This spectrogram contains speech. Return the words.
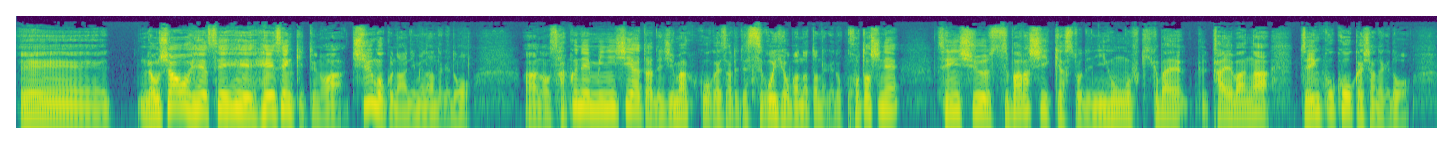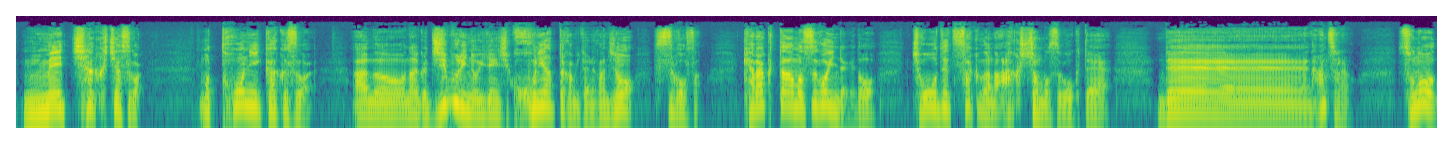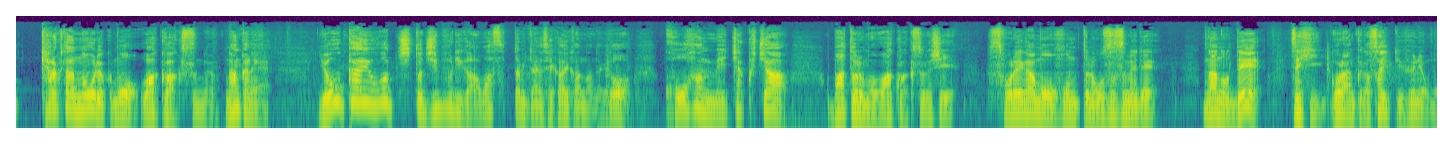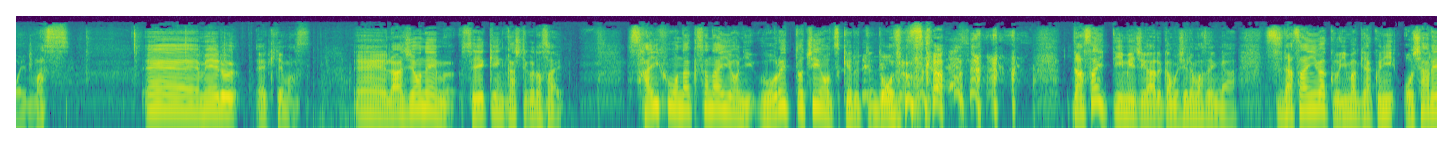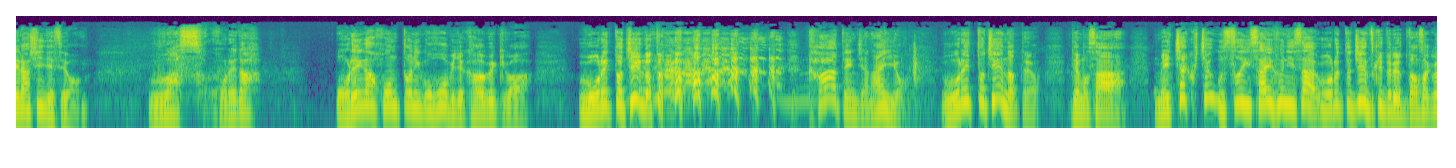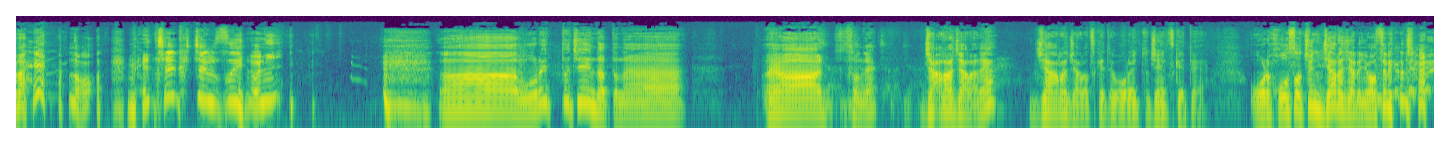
えー、ロシア語平成平戦記っていうのは中国のアニメなんだけど、あの、昨年ミニシアターで字幕公開されてすごい評判だったんだけど、今年ね、先週素晴らしいキャストで日本語吹き替え版が全国公開したんだけど、めちゃくちゃすごい。もうとにかくすごい。あの、なんかジブリの遺伝子ここにあったかみたいな感じの凄さ。キャラクターもすごいんだけど、超絶作画のアクションもすごくて、で、なんつうのよ。そのキャラクター能力もワクワクするのよ。なんかね、妖怪ウォッチとジブリが合わさったみたいな世界観なんだけど、後半めちゃくちゃバトルもワクワクするし、それがもう本当におすすめで。なので、ぜひご覧くださいっていうふうに思います。えー、メール、えー来てます。えー、ラジオネーム、政権貸してください。財布をなくさないようにウォレットチェーンをつけるってどうですか？ダサいってイメージがあるかもしれませんが、須田さん曰く今逆におしゃれらしいですよ。うわ、それだ。俺が本当にご褒美で買うべきは、ウォレットチェーンだった。カーテンじゃないよ。ウォレットチェーンだったよ。でもさ、めちゃくちゃ薄い財布にさ、ウォレットチェーンつけてるやつダサくない？あの、めちゃくちゃ薄いのに。あー、ウォレットチェーンだったなあー、そうね。ジャラジャラね。ジャラジャラつけて、ウォレットチェーンつけて。俺放送中にジャラジャラ言わせるよ、じゃん。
